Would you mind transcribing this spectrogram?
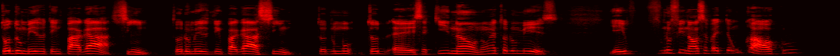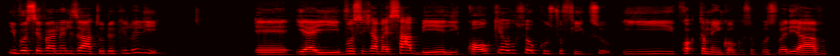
Todo mês eu tenho que pagar? Sim. Todo mês eu tenho que pagar? Sim todo, todo é, esse aqui não, não é todo mês. E aí, no final, você vai ter um cálculo e você vai analisar tudo aquilo ali. É, e aí você já vai saber ali qual que é o seu custo fixo e qual, também qual que é o seu custo variável.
